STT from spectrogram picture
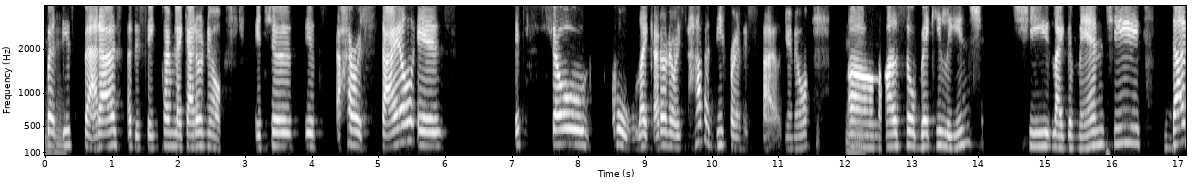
but Mhm. this badass at the same time. Like I don't know, it's just it's her style is it's so cool. Like I don't know, it's have a different style, you know. Mhm. Um, also Becky Lynch, she like the man, she that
